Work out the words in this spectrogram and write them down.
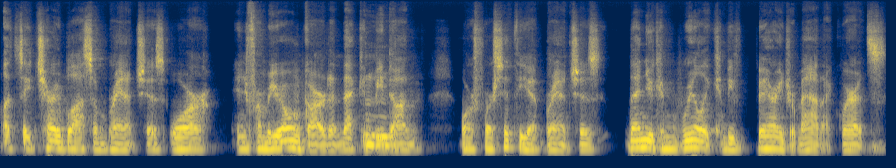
let's say, cherry blossom branches or and from your own garden that can be Mhm. done, or forsythia branches. Then you can really can be very dramatic, where it's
